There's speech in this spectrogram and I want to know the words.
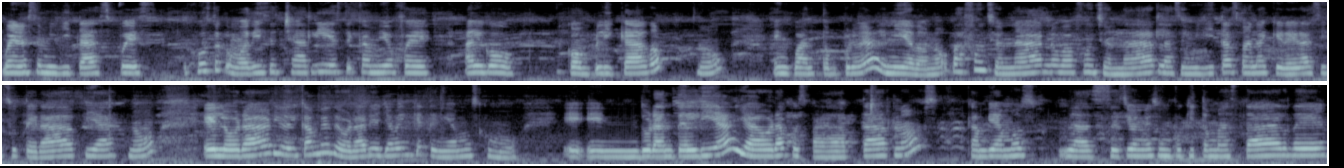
Bueno, semillitas, pues justo como dice Charlie, este cambio fue algo complicado, ¿no? En cuanto primero al miedo, ¿no? ¿Va a funcionar? ¿No va a funcionar? Las semillitas van a querer así su terapia, ¿no? El horario, el cambio de horario, ya ven que teníamos como eh, en, durante el día y ahora pues para adaptarnos cambiamos las sesiones un poquito más tarde.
